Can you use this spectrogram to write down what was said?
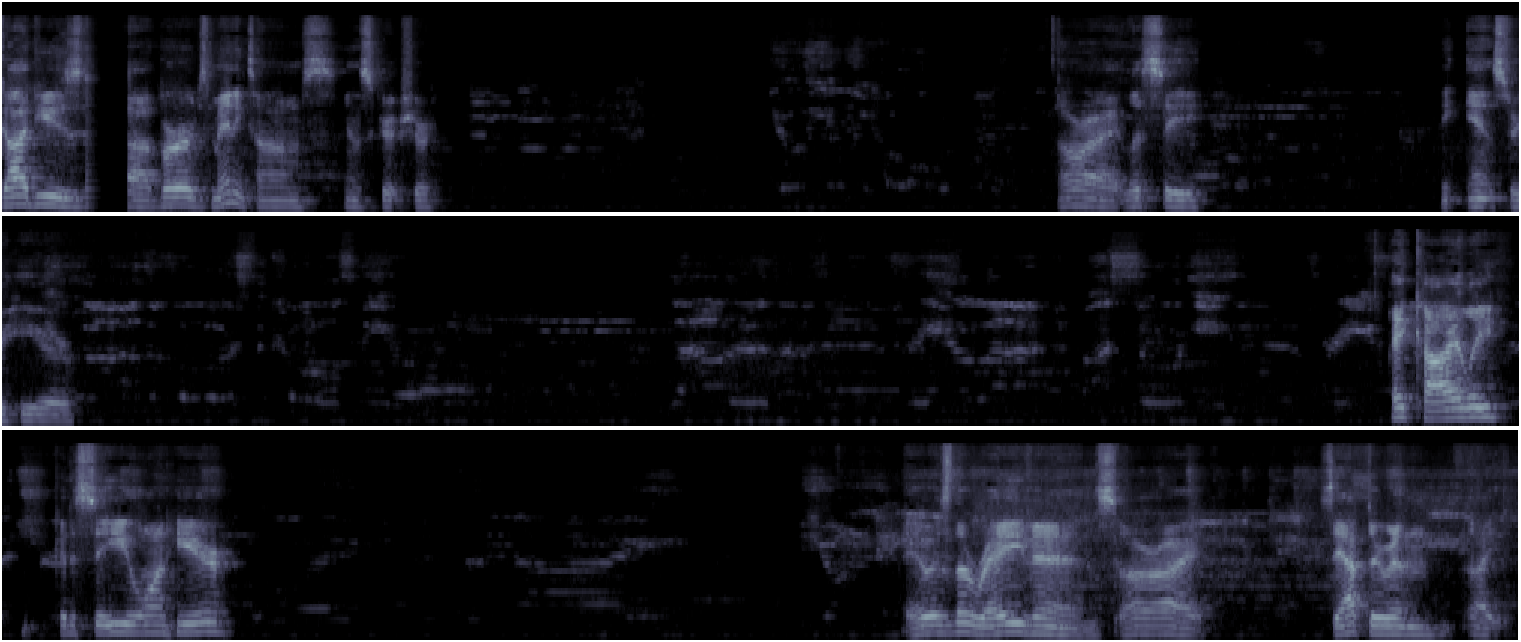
God used uh, birds many times in Scripture. All right, let's see the answer here. Hey, Kylie. Good to see you on here. It was the Ravens. All right. See, I threw in like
